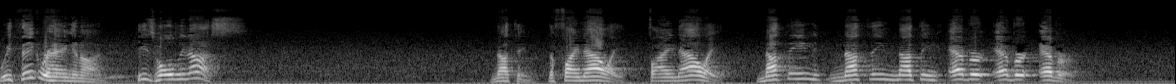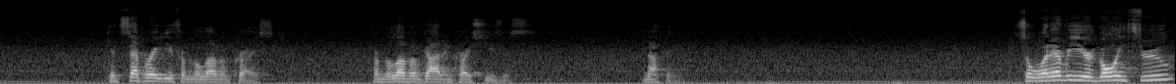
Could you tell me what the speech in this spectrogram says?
We think we're hanging on. He's holding us. Nothing. The finale. Finale. Nothing, nothing, nothing ever, ever, ever can separate you from the love of Christ, from the love of God in Christ Jesus. Nothing. So, whatever you're going through,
